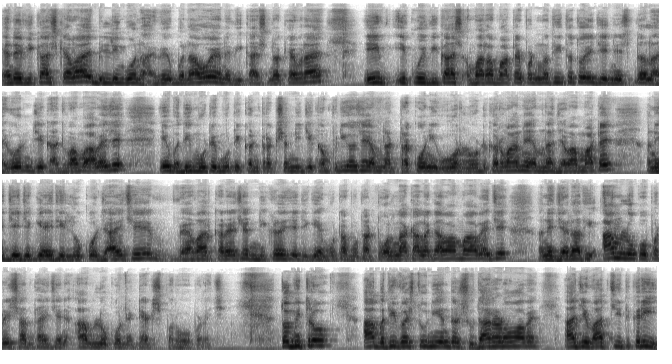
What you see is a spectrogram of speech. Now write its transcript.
એને વિકાસ કહેવાય. બિલ્ડિંગો હાઈવે બનાવો, એને વિકાસ ન કહેવાય. એ એ કોઈ વિકાસ અમારા માટે પણ નથી થતો. એ જે નેશનલ હાઈવે જે કાઢવામાં આવે છે, એ બધી મોટી મોટી કન્સ્ટ્રક્શનની જે કંપનીઓ છે, એમના ટ્રકોની ઓવરલોડ કરવા અને એમના જવા માટે અને જે જગ્યાએથી લોકો જાય છે, વ્યવહાર કરે છે, નીકળે છે જગ્યાએ મોટા મોટા ટોલ નાકા લગાવવામાં આવે છે અને જેનાથી આમ લોકો પરેશાન થાય છે અને આમ લોકોને ટેક્સ ભરવો પડે છે. તો મિત્રો, આ બધી વસ્તુની અંદર સુધારણો આવે, આ જે વાતચીત કરી,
